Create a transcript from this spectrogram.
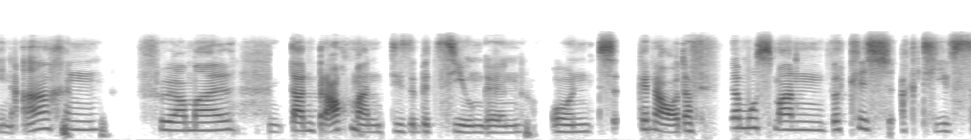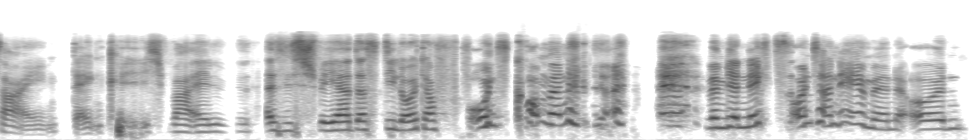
in Aachen früher mal, dann braucht man diese Beziehungen. Und genau, dafür muss man wirklich aktiv sein, denke ich, weil es ist schwer, dass die Leute auf uns kommen, wenn wir nichts unternehmen. Und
